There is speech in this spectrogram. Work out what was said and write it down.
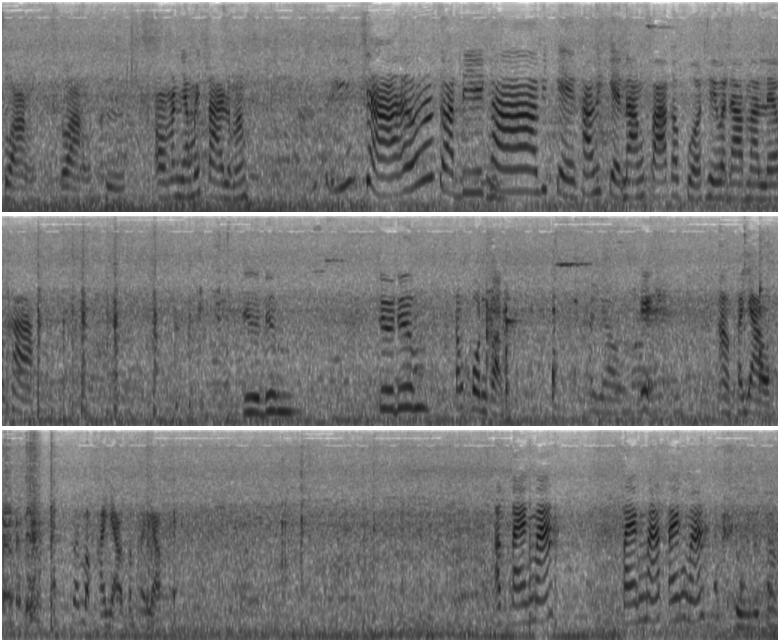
สว่าง สว่างคือ อ๋อ มันยังไม่ตายหรอมั้งอิจฉาสวัสดีค่ะ พี่เก๋ค่ะ พี่เก๋นางฟ้ากับผัวเทวดามาแล้วค่ะ ดือดึมดือดึมต้องคนก่อนเขย่าเอ๊ะอ้าวเขย่าเพื่อนบอกเขย่าต้องเขย่าเ à, tan má. Tan má tan má. Xuồng lứa tầm.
